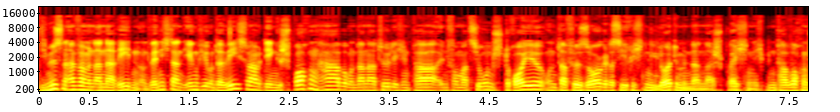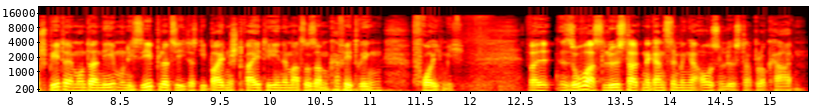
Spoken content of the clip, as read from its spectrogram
die müssen einfach miteinander reden. Und wenn ich dann irgendwie unterwegs war, mit denen gesprochen habe und dann natürlich ein paar Informationen streue und dafür sorge, dass die richtigen Leute miteinander sprechen. Ich bin ein paar Wochen später im Unternehmen und ich sehe plötzlich, dass die beiden Streithähne mal zusammen Kaffee trinken, freue ich mich. Weil sowas löst halt eine ganze Menge aus und löst halt Blockaden.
